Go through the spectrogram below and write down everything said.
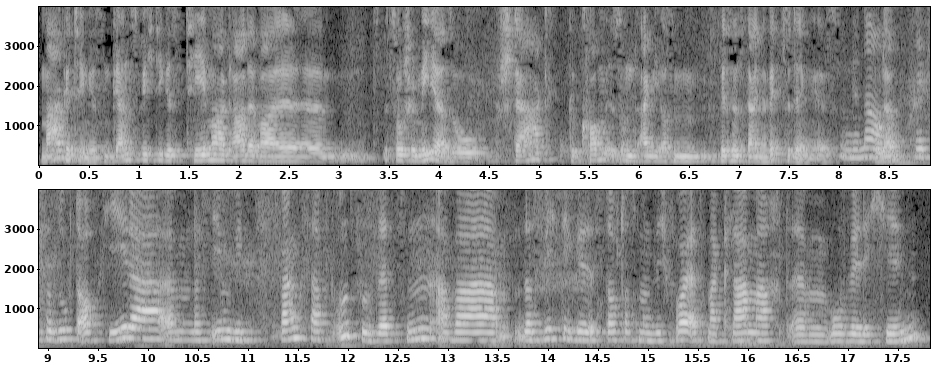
Marketing ist ein ganz wichtiges Thema, gerade weil äh, Social Media so stark gekommen ist und eigentlich aus dem Business gar nicht mehr wegzudenken ist. Genau. Oder? Jetzt versucht auch jeder, ähm, das irgendwie zwangshaft umzusetzen, aber das Wichtige ist doch, dass man sich vorher erstmal klar macht, ähm, wo will ich hin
